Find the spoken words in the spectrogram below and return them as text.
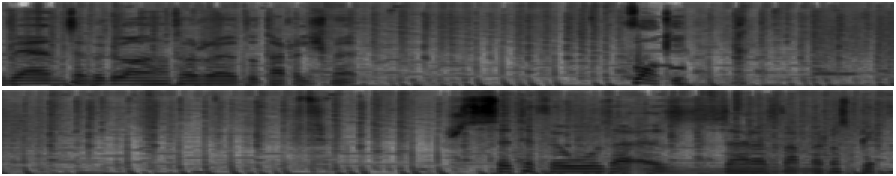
Więc wygląda na to, że dotarliśmy... Foki. Syty fyłu za, zaraz wam rozpierdolę.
